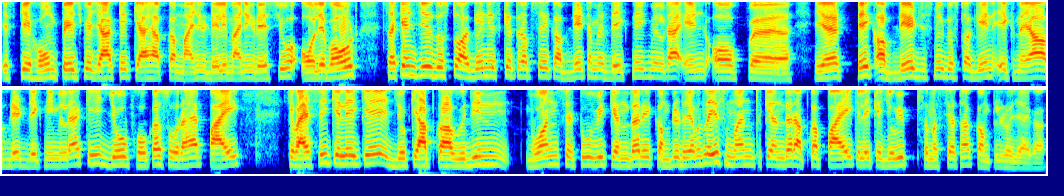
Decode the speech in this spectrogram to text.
इसके होम पेज पे जाके क्या है आपका mining daily mining ratio all about second चीज़ दोस्तों अगेन इसके तरफ़ से एक अपडेट हमें देखने को मिल रहा है end of year tech update जिसमें दोस्तों अगेन एक नया अपडेट देखने मिल रहा है कि जो फोकस हो रहा है पाई के के लेके, जो कि आपका विद इन वन से टू वीक के अंदर ये कंप्लीट हो जाएगा। मतलब इस मंथ के अंदर आपका पाई के लेके जो भी समस्या था कंप्लीट हो जाएगा।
